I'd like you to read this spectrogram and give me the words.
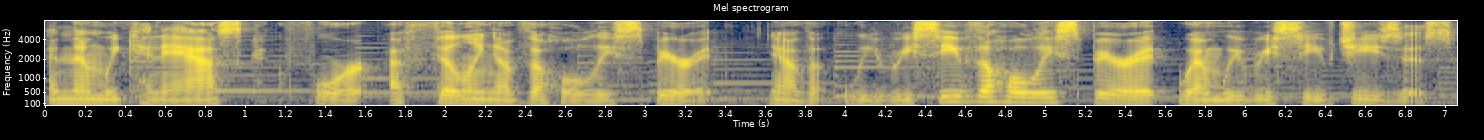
and then we can ask for a filling of the Holy Spirit. Now, that we receive the Holy Spirit when we receive Jesus,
